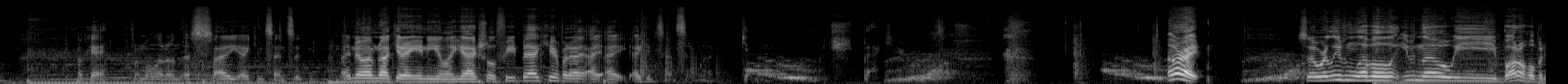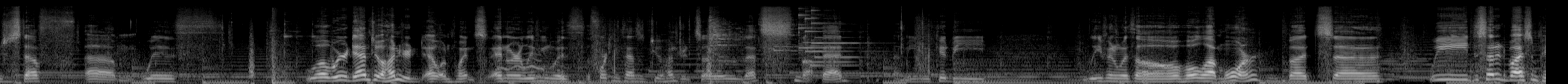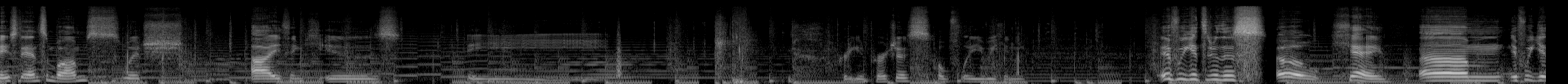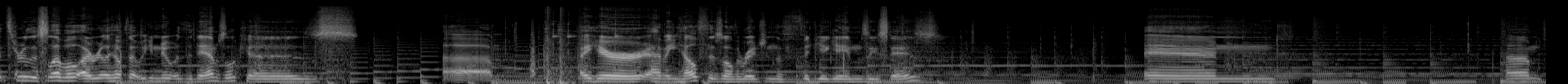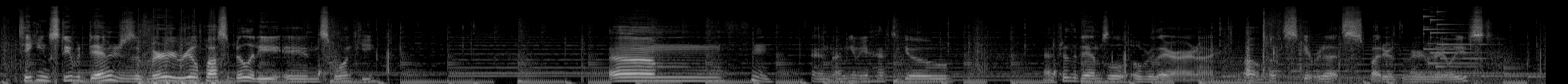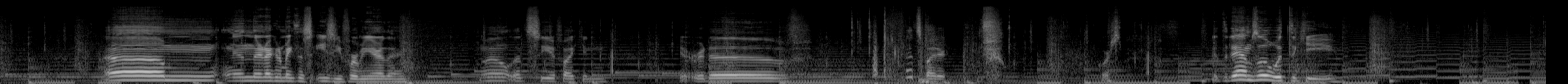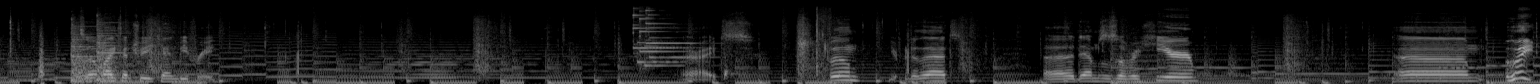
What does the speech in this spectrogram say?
Okay, I'm alone on this. I, I can sense it. I know I'm not getting any like actual feedback here, but I, I, I, can sense it. I'm not getting much back here. Alright. So we're leaving the level, even though we bought a whole bunch of stuff um, with... Well, we were down to 100 at one point, and we are leaving with 14,200, so that's not bad. I mean, we could be leaving with a whole lot more, but uh, we decided to buy some paste and some bombs, which I think is a pretty good purchase. Hopefully we can... If we get through this... Okay. Um, if we get through this level, I really hope that we can do it with the damsel, because um, I hear having health is all the rage in the video games these days. And um, taking stupid damage is a very real possibility in Spelunky. Um, hmm. And I'm gonna have to go after the damsel over there, aren't I? Well, let's get rid of that spider at the very, very least. Um, and they're not gonna make this easy for me, are they? Well, let's see if I can get rid of that spider. Course. Get the damsel with the key. So my country can be free. Alright. Boom. Get rid of that. Uh, damsel's over here. Um, wait.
